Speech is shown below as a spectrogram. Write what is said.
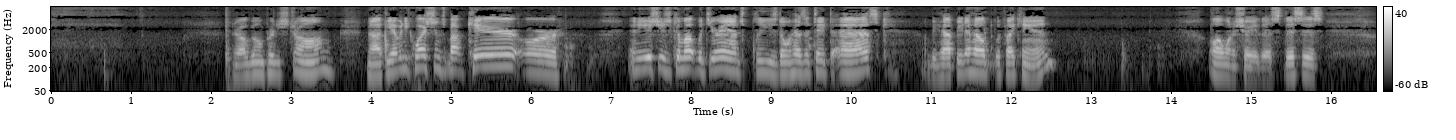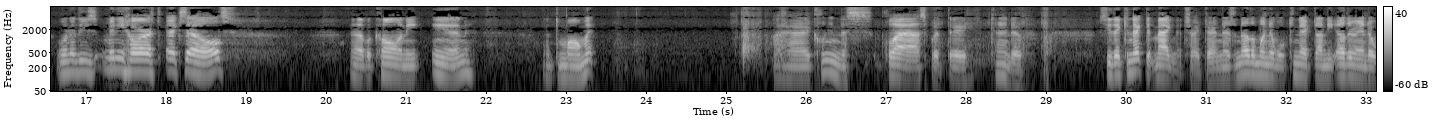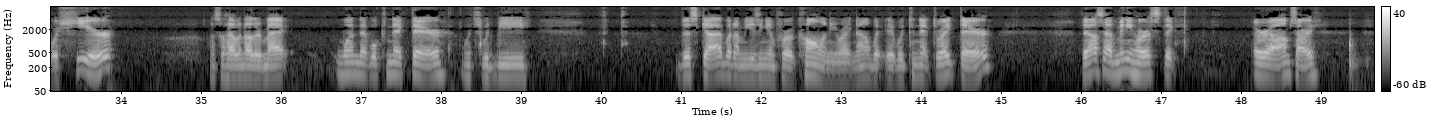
they're all going pretty strong. Now, if you have any questions about care or any issues come up with your ants, please don't hesitate to ask. I'll be happy to help if I can. Oh, I want to show you this. This is one of these mini hearth XLs. I have a colony in at the moment. I cleaned this glass, but they kind of see they connected magnets right there, and there's another one that will connect on the other end over here. Also have another mag one that will connect there, which would be this guy, but I'm using him for a colony right now, but it would connect right there. They also have mini hearths that, or uh, I'm sorry,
